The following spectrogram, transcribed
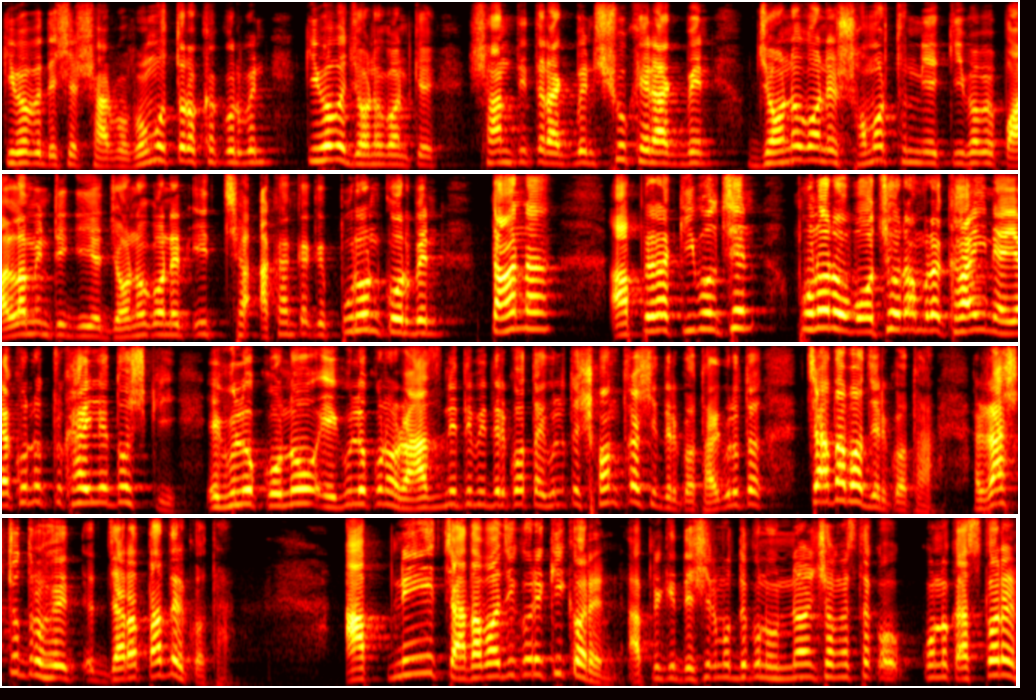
কীভাবে দেশের সার্বভৌমত্ব রক্ষা করবেন, কীভাবে জনগণকে শান্তিতে রাখবেন, সুখে রাখবেন, জনগণের সমর্থন নিয়ে কীভাবে পার্লামেন্টে গিয়ে জনগণের ইচ্ছা, আকাঙ্ক্ষাকে পূরণ করবেন, তা না। আপনারা কি বলছেন? পনেরো বছর আমরা খাই নাই, এখন একটু খাইলে দোষ কি? এগুলো কোনো এগুলো কোনো রাজনীতিবিদের কথা, এগুলো তো সন্ত্রাসীদের কথা, এগুলো তো চাঁদাবাজের কথা রাষ্ট্রদ্রোহের যারা তাদের কথা। আপনি চাঁদাবাজি করে কি করেন? আপনি কি দেশের মধ্যে কোনো উন্নয়ন সংস্থা কোনো কাজ করেন?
